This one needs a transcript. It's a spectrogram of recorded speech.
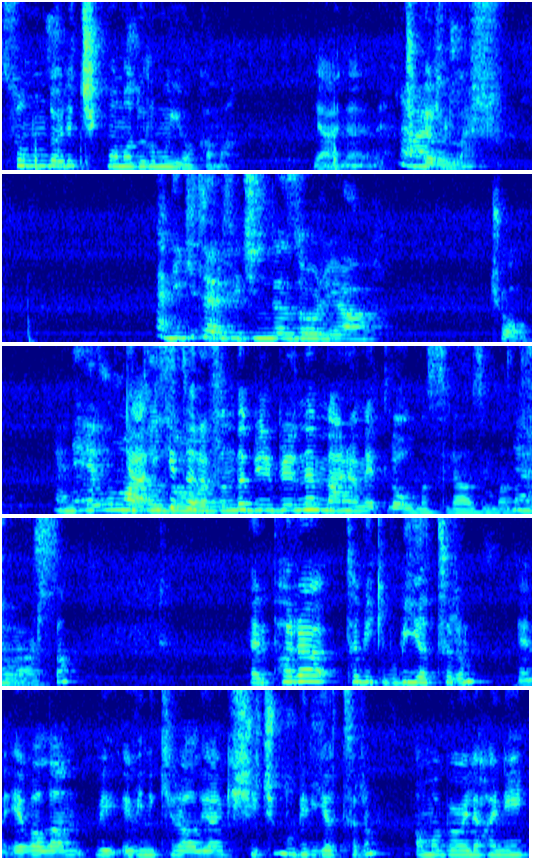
Sonunda öyle çıkmama durumun yok ama. Yani hani Ha, çıkarırlar. Yani iki taraf için de zor ya. Çok. Yani ev bulmak Ya da iki zor. tarafında birbirine merhametli olması lazım bana Evet. sorarsan. Yani para tabii ki bu bir yatırım. Yani ev alan ve evini kiralayan kişi için bu bir yatırım. Ama böyle hani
